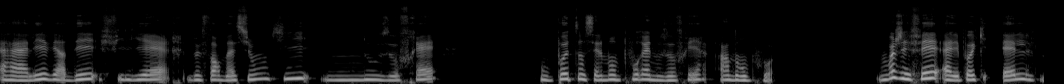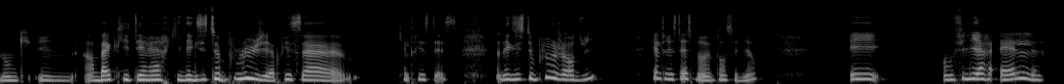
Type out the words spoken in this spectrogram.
à aller vers des filières de formation qui nous offraient ou potentiellement pourraient nous offrir un emploi. Moi, j'ai fait à l'époque L, donc un bac littéraire qui n'existe plus. J'ai appris ça. quelle tristesse. Ça n'existe plus aujourd'hui. Quelle tristesse, mais en même temps, c'est bien. Et en filière L,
